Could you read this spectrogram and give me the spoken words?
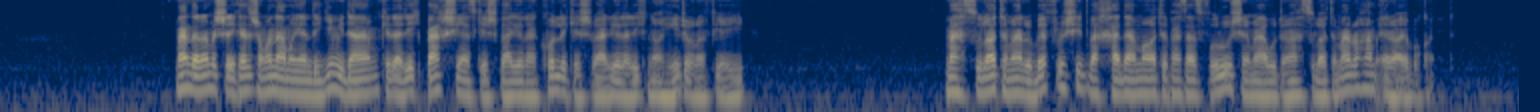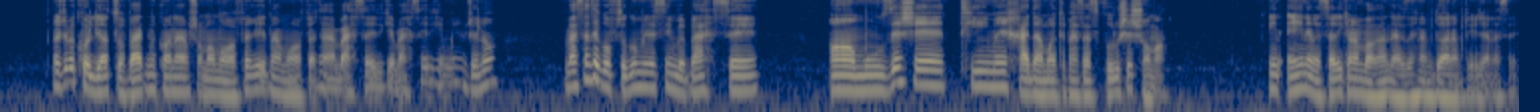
من دارم به شرکت شما نمایندگی میدم که در یک بخشی از کشور یا در کل کشور یا در یک ناحیه جغرافیایی محصولات من رو بفروشید و خدمات پس از فروش مربوط به محصولات من رو هم ارائه بکنید. راجع به کلیات صحبت می‌کنم. شما موافقید من موافقم. بحثایی دیگه بحثایی دیگه. میریم جلو. وسط گفتگو می‌رسیم به بحث آموزش تیم خدمات پس از فروش شما. این عین مثالی که من واقعا در ذهنم دارم توی جلسه.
